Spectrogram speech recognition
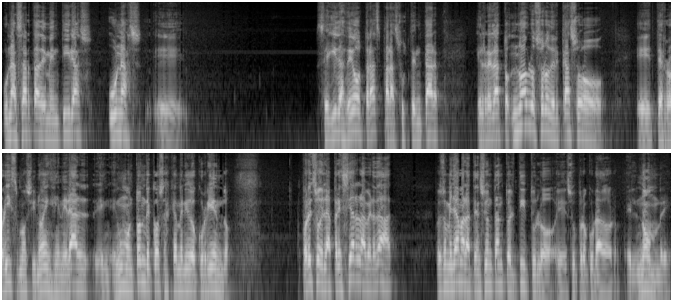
una sarta de mentiras, unas eh, seguidas de otras para sustentar el relato. No hablo solo del caso eh, terrorismo, sino en general, en, un montón de cosas que han venido ocurriendo. Por eso el apreciar la verdad, por eso me llama la atención tanto el título, eh, su procurador, el nombre,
